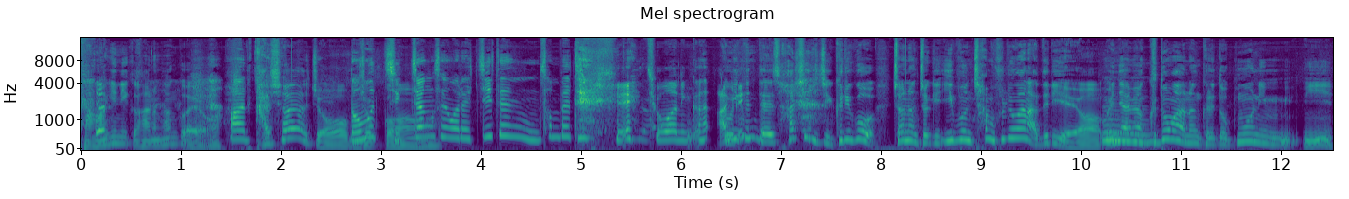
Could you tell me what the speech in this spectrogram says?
방학이니까 가능한 거예요. 아, 가셔야죠. 너무 무조건. 직장 생활에 찌든 선배들의 조언인가? 아니 우리? 근데 사실이지. 그리고 저는 저기 이분 참 훌륭한 아들이에요. 왜냐하면 음. 그동안은 그래도 부모님이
